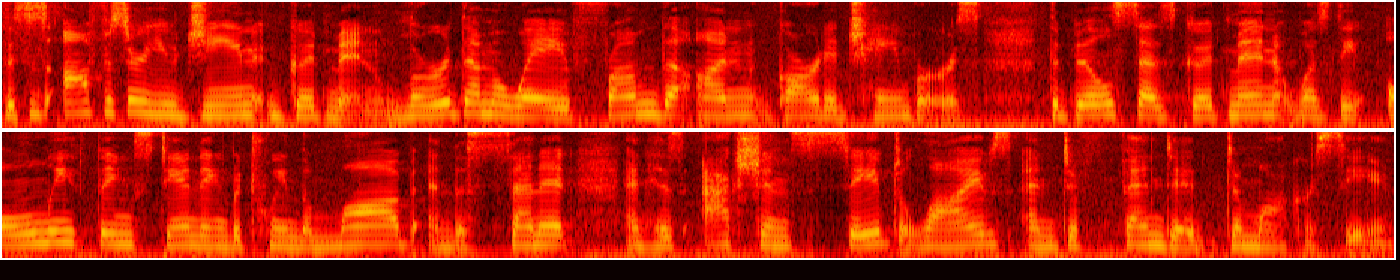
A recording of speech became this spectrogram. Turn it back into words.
This is Officer Eugene Goodman, lured them away from the unguarded chambers. The bill says Goodman was the only thing standing between the mob and the Senate, and his actions saved lives and defended democracy.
